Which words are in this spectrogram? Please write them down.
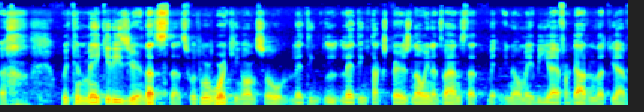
we can make it easier, and that's that's what we're working on. So letting letting taxpayers know in advance that you know maybe you have forgotten that you have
